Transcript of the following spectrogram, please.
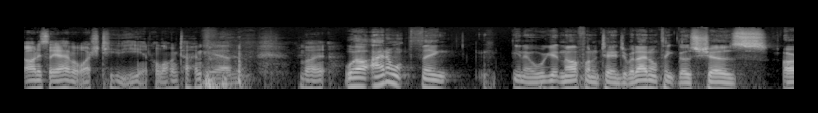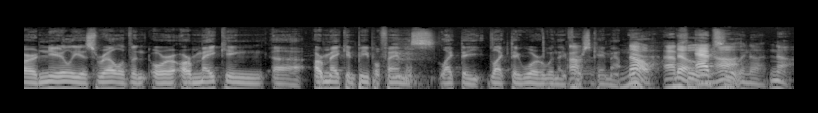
Honestly, I haven't watched TV in a long time. Yeah. but Well, I don't think you know we're getting off on a tangent, but I don't think those shows are nearly as relevant or are making uh, are making people famous like they like they were when they first came out. No, Yeah, absolutely, absolutely not. not. No.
